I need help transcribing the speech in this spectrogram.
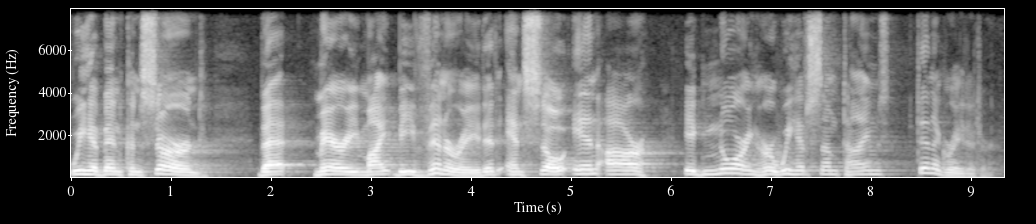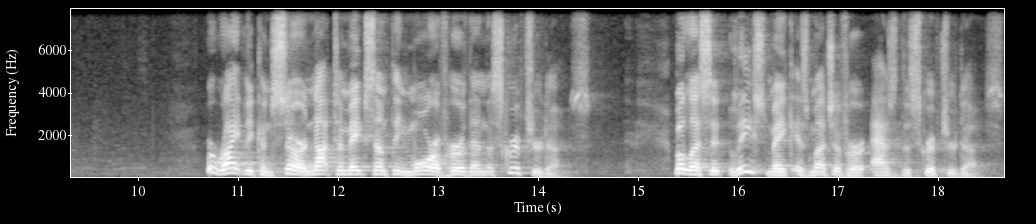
We have been concerned that Mary might be venerated, and so in our ignoring her, we have sometimes denigrated her. We're rightly concerned not to make something more of her than the Scripture does but let's at least make as much of her as the scripture does.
